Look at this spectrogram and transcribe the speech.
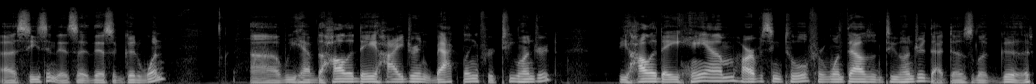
uh, season, there's a, there's a good one. Uh, we have the holiday hydrant backbling for 200 the holiday ham harvesting tool for 1200 that does look good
